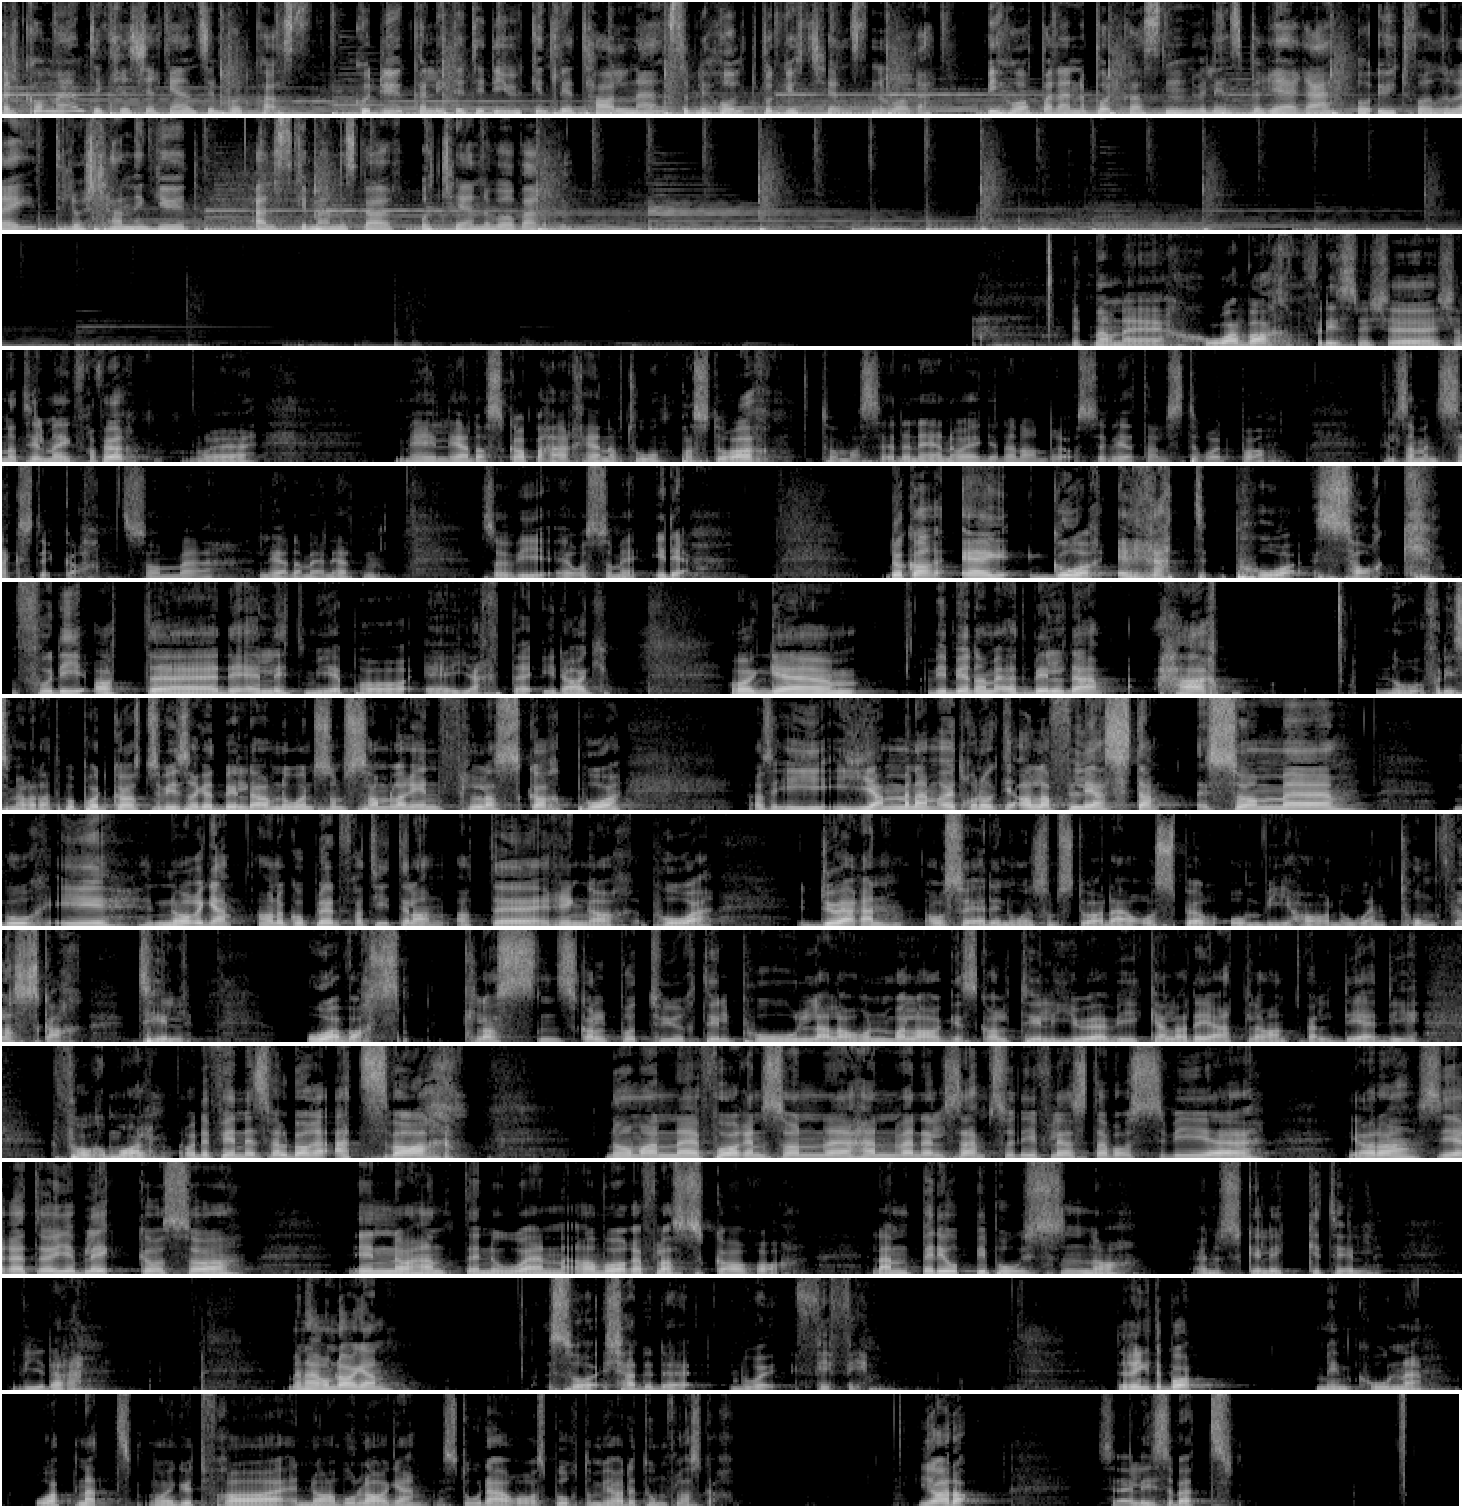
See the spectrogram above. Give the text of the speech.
Velkommen til Kristkirken sin podkast, hvor du kan lytte til de ukentlige talene som blir holdt på gudstjenestene våre. Vi håper denne podkasten vil inspirere og utfordre deg til å kjenne Gud, elske mennesker og tjene vår verden. Mitt navn er Håvard, for de som ikke kjenner til meg fra før. Med i lederskapet her. En av to pastorer. Thomas er den ene, og jeg er den andre. Og så er vi et eldsteråd på til sammen seks stykker som eh, leder menigheten. Så vi er også med i det. Dere, jeg går rett på sak. Fordi at eh, det er litt mye på eh, hjertet i dag. Og vi begynner med et bilde her For de som hører dette på podkast, viser jeg et bilde av noen som samler inn flasker på, altså i hjemmene. Og jeg tror nok de aller fleste som eh, bor i Norge, har nok opplevd fra tid til annen at det ringer på døren. Og så er det noen som står der og spør om vi har noen tomflasker til overs. Klassen skal på tur til Pol, eller håndballaget skal til Gjøvik, eller det er et eller annet veldedig formål. Og det finnes vel bare ett svar når man eh, får en sånn eh, henvendelse. Så de fleste av oss, vi eh, ja da, sier et øyeblikk, og så inn og hente noen av våre flasker og lempe de opp i posen og ønske lykke til videre. Men her om dagen så skjedde det noe fiffig. Det ringte på. Min kone åpnet, og en gutt fra nabolaget sto der og spurte om vi hadde tomflasker. Ja da, sa Elisabeth,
